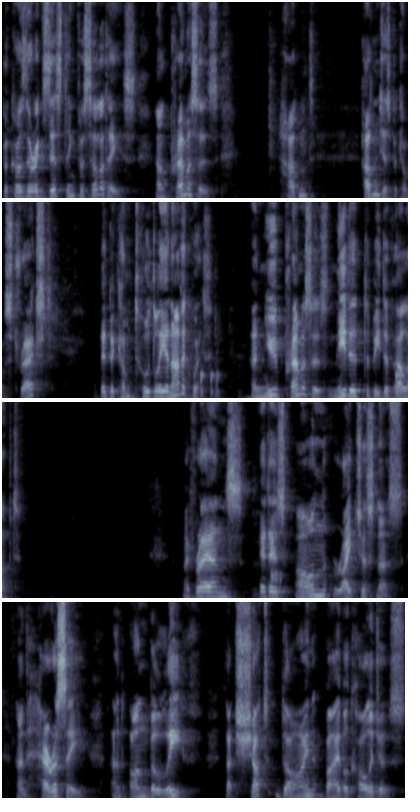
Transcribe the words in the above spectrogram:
because their existing facilities and premises hadn't, hadn't just become stretched, they'd become totally inadequate and new premises needed to be developed. My friends, it is unrighteousness and heresy and unbelief that shut down Bible colleges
